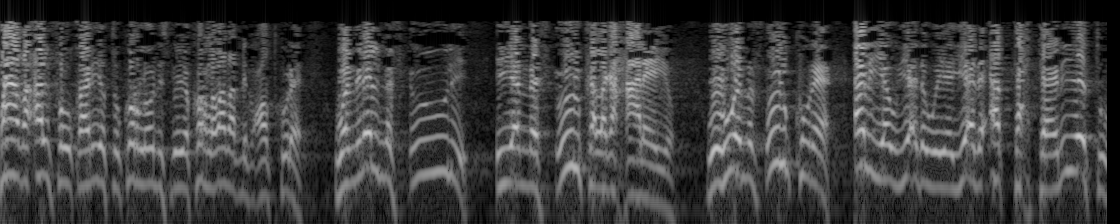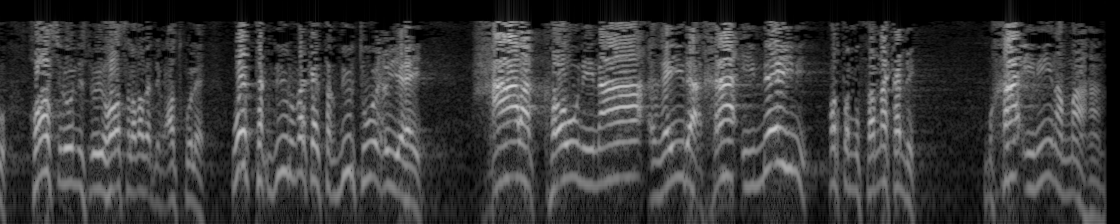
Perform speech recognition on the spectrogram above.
Taada alfawqaaniyatu kor loo nisbeeyo kor labada dhibcood ku leh. Wa min almafcuuli iyo mafcuulka laga xaaleeyo. Wa huwa mafcuulkuna alyaw ya-da weeye ya-da ataxtaaniyatu hoos loo nisbeeyo hoos labada dhibcood ku leh. Wataqdiiru markaas taqdiirtu wuxuu yahay xaala kowninaa hayra khaainayni horta musano ka dhig. Khaainiina maahan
